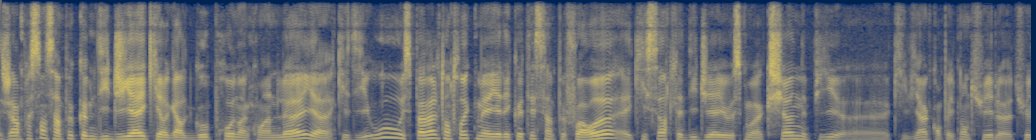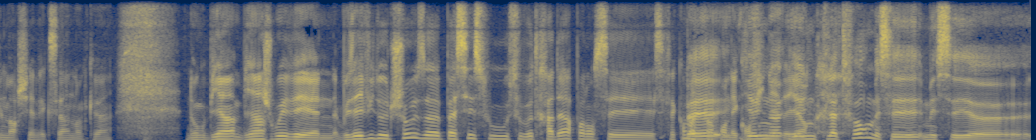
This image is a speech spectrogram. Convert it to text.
j'ai l'impression que c'est un peu comme DJI qui regarde GoPro d'un coin de l'œil, euh, qui dit Ouh, c'est pas mal ton truc, mais il y a des côtés, c'est un peu foireux, et qui sortent la DJI Osmo Action, et puis euh, qui vient complètement tuer le, tuer le marché avec ça. Donc, donc bien, bien joué VN. Vous avez vu d'autres choses euh, passer sous, sous, votre radar pendant ces... Ça fait combien de temps qu'on est confiné Il y a une plateforme, mais c'est mais c'est euh,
